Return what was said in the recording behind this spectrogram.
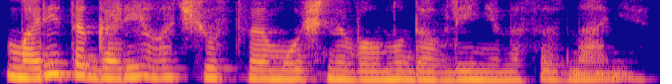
Марита горела, чувствуя мощную волну давления на сознание.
